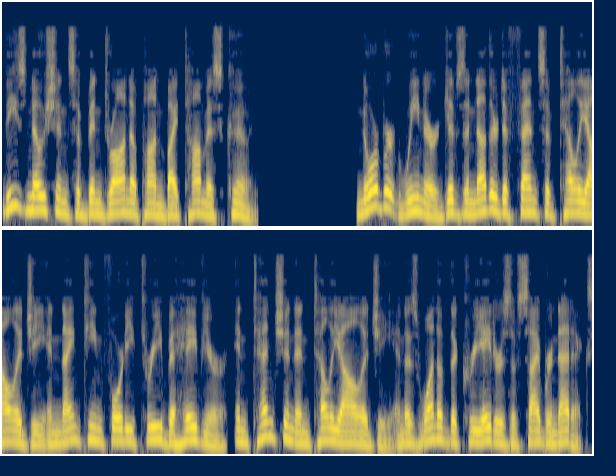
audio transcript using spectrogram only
These notions have been drawn upon by Thomas Kuhn. Norbert Wiener gives another defense of teleology in 1943 Behavior, Intention and Teleology and is one of the creators of cybernetics.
